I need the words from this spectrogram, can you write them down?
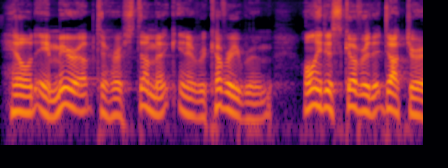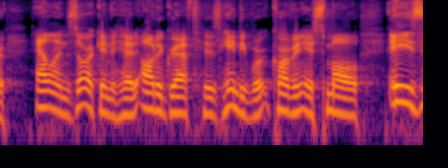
held a mirror up to her stomach in a recovery room, only to discover that Dr. Alan Zarkin had autographed his handiwork, carving a small AZ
